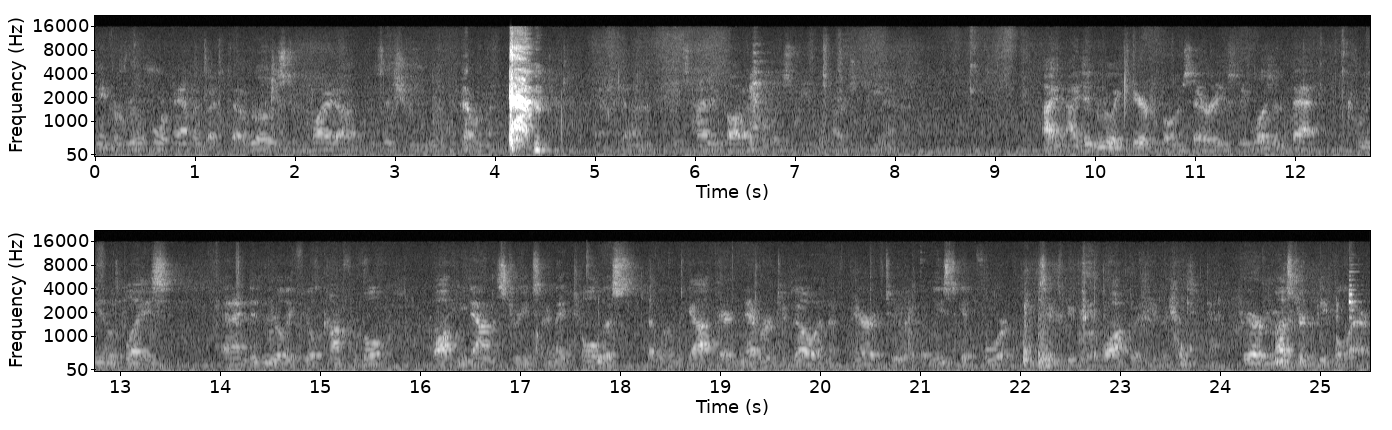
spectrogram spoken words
came from a real poor family, but uh, rose to quite a position with the government. And, uh, was highly thought of by those people in Argentina. I, I didn't really care for Buenos Aires. It wasn't that clean of a place, and I didn't really feel comfortable walking down the streets. And they told us that when we got there, never to go in a pair of two, at least get four, six people to walk with you, because there are mustard people there.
